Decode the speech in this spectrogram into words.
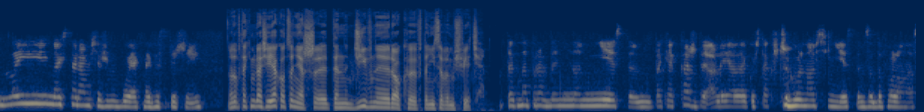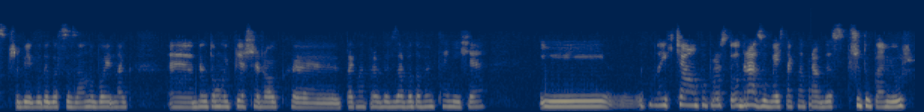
Y, No i, no i staram się, żeby było jak najbezpieczniej. No to w takim razie jak oceniasz e, ten dziwny rok w tenisowym świecie? tak naprawdę no, nie jestem tak jak każdy, ale ja jakoś tak w szczególności nie jestem zadowolona z przebiegu tego sezonu, bo jednak e, był to mój pierwszy rok e, tak naprawdę w zawodowym tenisie i no i chciałam po prostu od razu wejść tak naprawdę z przytupem już,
